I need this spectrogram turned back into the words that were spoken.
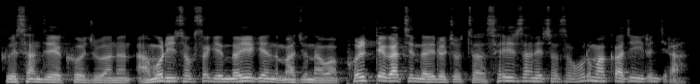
그 산지에 거주하는 아모리 족속이 너희에게 마주 나와 벌떼같이 너희를 쫓아 세일산에 쳐서 호르마까지 이른지라.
